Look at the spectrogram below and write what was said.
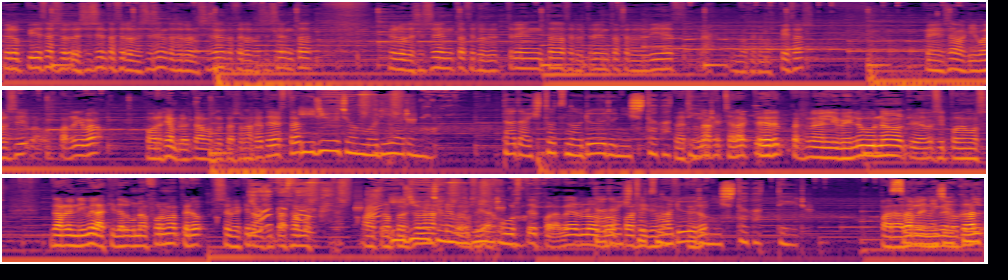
Pero piezas 0 de 60, 0 de 60, 0 de 60, 0 de 60, 0 de 60, 0 de 30, 0 de 30, 0 de 10. Nah, no tenemos piezas. Pensaba que igual sí. Vamos para arriba. Por ejemplo, entramos al personaje de este. Personaje, carácter, persona del nivel 1, que a ver si podemos darle nivel aquí de alguna forma, pero se ve que no, Si pasamos a otro personaje, hay ajustes para verlo, ropas y demás, pero para darle nivel o tal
